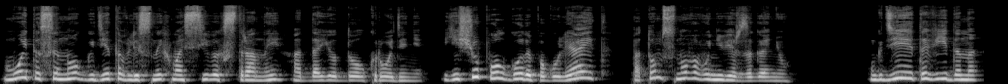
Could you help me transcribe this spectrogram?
Мой-то сынок где-то в лесных массивах страны отдает долг родине. Еще полгода погуляет, потом снова в универ загоню. Где это видано,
